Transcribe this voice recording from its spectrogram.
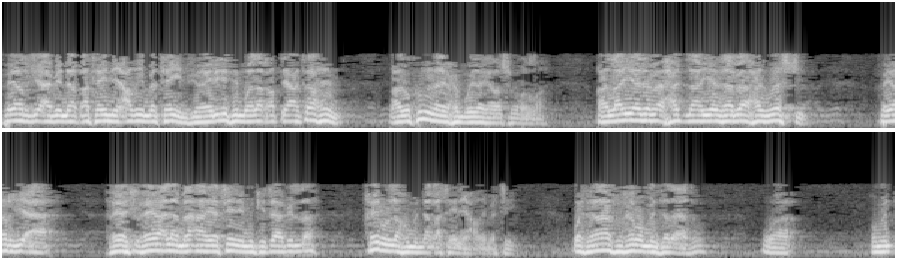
فيرجع بناقتين عظيمتين في غير إثم ولا قطيعة رحم. قالوا كلنا يحب ذلك يا رسول الله. قال لا يذهب أحد لا يذهب أحد مسجد فيرجع في- فيعلم آيتين من كتاب الله خير له من ناقتين عظيمتين. وثلاث خير من ثلاث ومن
